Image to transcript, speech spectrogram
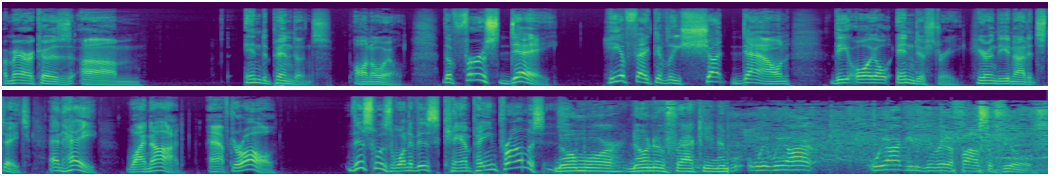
America's um, independence on oil. The first day, he effectively shut down the oil industry here in the United States. And hey, why not? After all, this was one of his campaign promises. No more, no new fracking. We, we are we are going to get rid of fossil fuels.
